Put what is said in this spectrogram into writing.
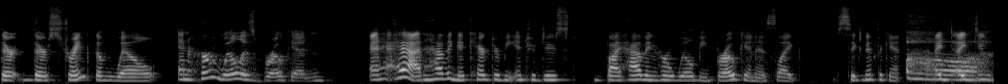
their their strength of will, And her will is broken. and yeah, and having a character be introduced by having her will be broken is like significant. I, I do.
